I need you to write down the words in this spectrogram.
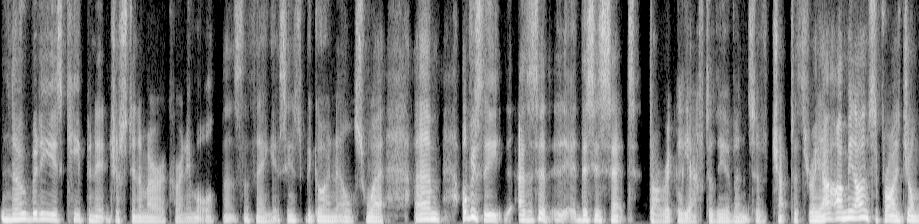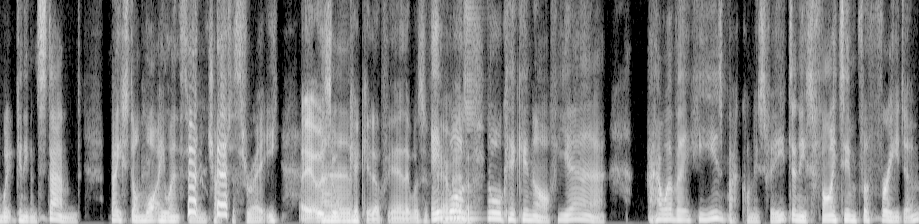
Nobody is keeping it just in America anymore. That's the thing. It seems to be going elsewhere. Um, obviously, as I said, this is set directly after the events of Chapter Three. I, I mean, I'm surprised John Wick can even stand based on what he went through in Chapter Three. It was all Um, kicking off. Yeah, there was a fair amount. It was of. all kicking off, yeah. However, he is back on his feet and he's fighting for freedom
